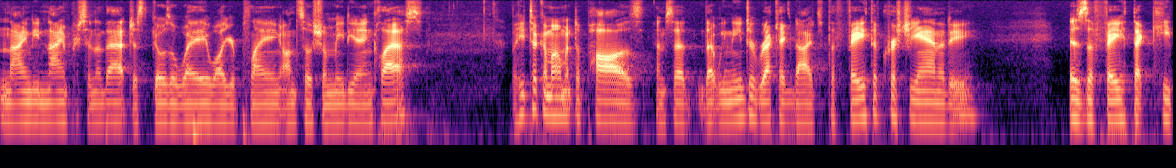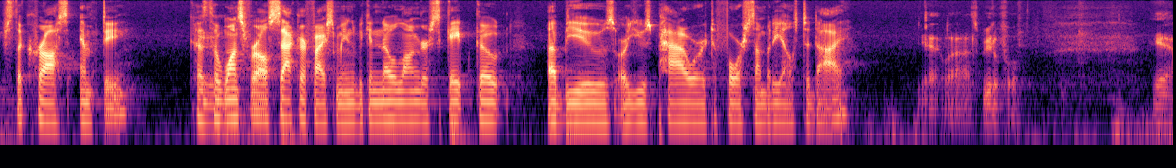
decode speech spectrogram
99% of that just goes away while you're playing on social media in class. But he took a moment to pause and said that we need to recognize the faith of Christianity is the faith that keeps the cross empty. Because mm. the once for all sacrifice means we can no longer scapegoat, abuse, or use power to force somebody else to die. Yeah, wow, that's beautiful. Yeah,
